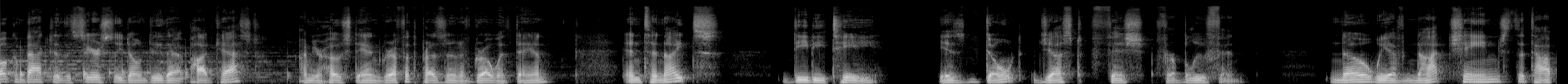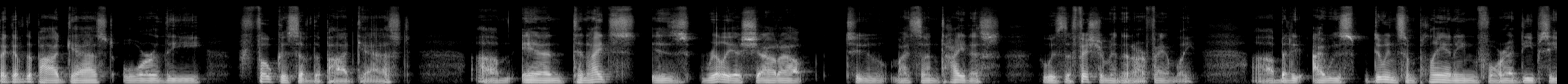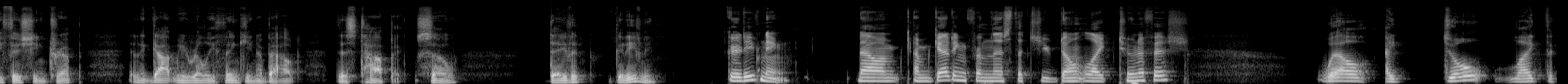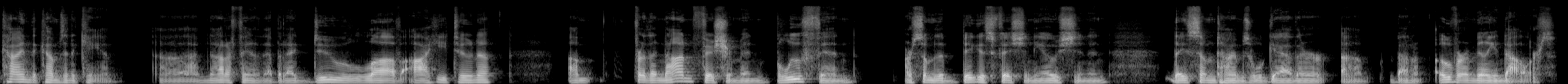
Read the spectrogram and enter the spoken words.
welcome back to the Seriously Don't Do That podcast. I'm your host, Dan Griffith, president of Grow with Dan. And tonight's DDT is don't just fish for bluefin. No, we have not changed the topic of the podcast or the focus of the podcast. Um, and tonight's is really a shout out to my son Titus, who is the fisherman in our family. Uh, but it, I was doing some planning for a deep sea fishing trip, and it got me really thinking about this topic. So, David, good evening. Good evening. Now I'm I'm getting from this that you don't like tuna fish. Well, I don't like the kind that comes in a can. Uh, I'm not a fan of that, but I do love ahi tuna. Um, for the non fishermen, bluefin are some of the biggest fish in the ocean, and they sometimes will gather um, about a, over a million dollars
